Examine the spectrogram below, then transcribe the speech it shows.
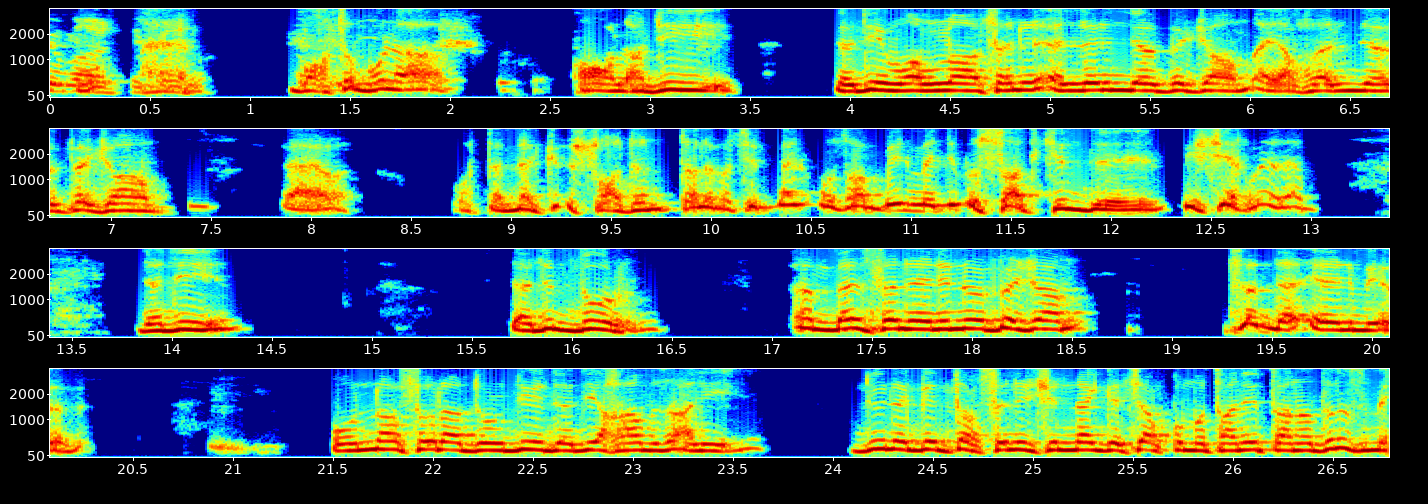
ve sellem. Baktım buna ağladı. Dedi vallahi senin ellerini de öpeceğim, ayaklarını da öpeceğim. Yani, o demek ki üstadın talebesi. Ben o zaman bilmedim üstad kimdi, bir şey dedim. Dedi, dedim dur. Hem ben senin elini öpeceğim, sen de elimi öp. Ondan sonra durdu dedi Hamza Ali. Dün gün Taksim'in içinden geçen komutanı tanıdınız mı?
